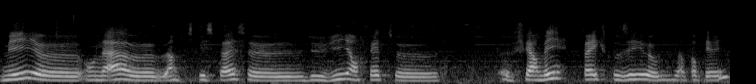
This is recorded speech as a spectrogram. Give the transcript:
mais euh, on a euh, un petit espace de vie en fait fermé, pas exposé aux intempéries,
